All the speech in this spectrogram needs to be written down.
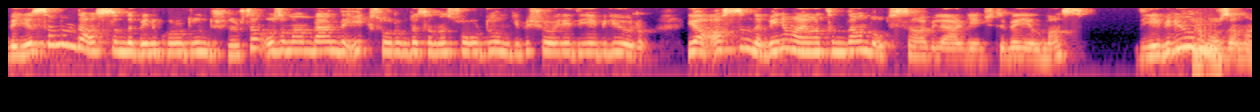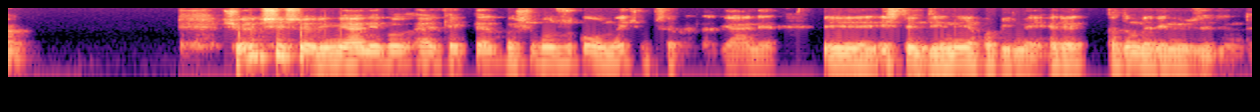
ve yasanın da aslında beni koruduğunu düşünürsem o zaman ben de ilk sorumda sana sorduğum gibi şöyle diyebiliyorum. Ya aslında benim hayatımdan da Otis abiler geçti be Yılmaz diyebiliyorum Hı. o zaman. Şöyle bir şey söyleyeyim yani bu erkekler başı bozuk olmayı çok severler. Yani e, istediğini yapabilmeyi hele kadın bedeni üzerinde.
